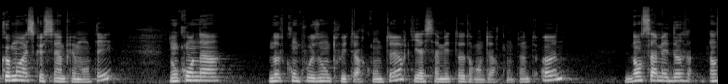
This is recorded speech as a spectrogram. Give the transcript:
Comment est-ce que c'est implémenté? Donc on a notre composant Twitter Counter qui a sa méthode render content on. Dans sa, méthode, dans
